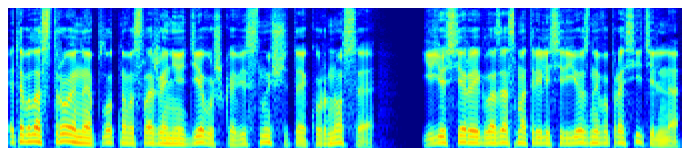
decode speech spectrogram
Это была стройная, плотного сложения девушка, веснущатая, курносая. Ее серые глаза смотрели серьезно и вопросительно,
